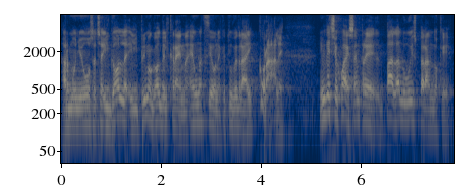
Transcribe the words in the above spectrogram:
armoniosa, cioè il, gol, il primo gol del Crema è un'azione che tu vedrai corale, invece qua è sempre palla lui sperando che...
